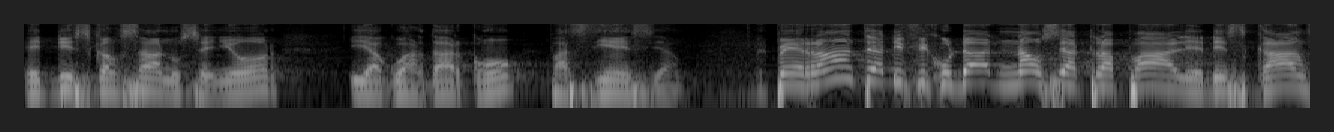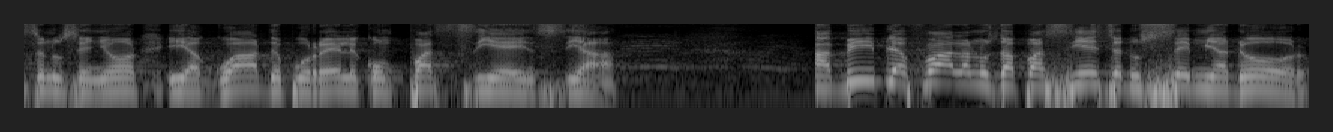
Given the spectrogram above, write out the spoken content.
e descansar no Senhor e aguardar com paciência. Perante a dificuldade, não se atrapalhe, descanse no Senhor e aguarde por Ele com paciência. A Bíblia fala-nos da paciência do semeador,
